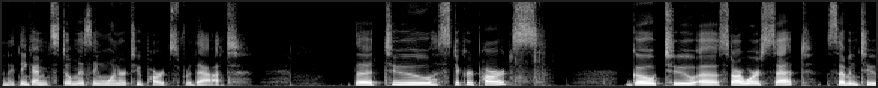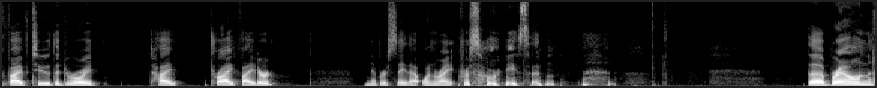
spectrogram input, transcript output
And I think I'm still missing one or two parts for that. The two stickered parts go to a Star Wars set 7252, the droid Tri Fighter. I never say that one right for some reason. the brown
